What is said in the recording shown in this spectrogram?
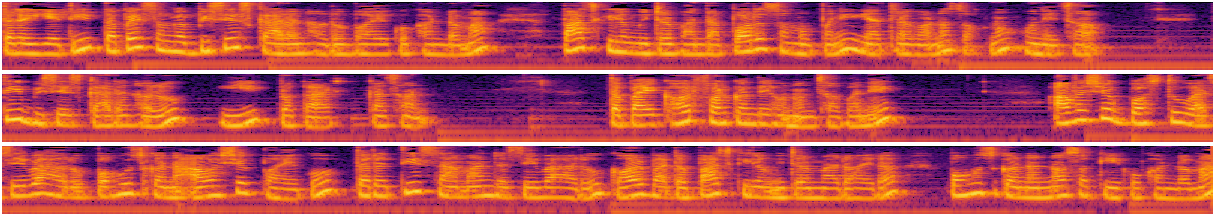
तर यदि तपाईँसँग विशेष कारणहरू भएको खण्डमा पाँच किलोमिटरभन्दा परसम्म पनि यात्रा गर्न सक्नुहुनेछ। ती विशेष कारणहरू यी प्रकारका छन्। तपाईँ घर फर्कँदै हुनुहुन्छ भने आवश्यक वस्तु वा सेवाहरू पहुँच गर्न आवश्यक भएको तर ती सामान र सेवाहरू घरबाट पाँच किलोमिटरमा रहेर पहुँच गर्न नसकिएको खण्डमा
